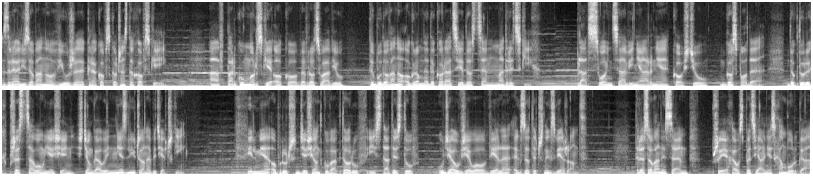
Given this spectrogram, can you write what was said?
zrealizowano w Jurze Krakowsko-Częstochowskiej, a w Parku Morskie Oko we Wrocławiu wybudowano ogromne dekoracje do scen madryckich. Plac Słońca, winiarnie, kościół, gospodę, do których przez całą jesień ściągały niezliczone wycieczki. W filmie oprócz dziesiątków aktorów i statystów udział wzięło wiele egzotycznych zwierząt. Tresowany sęp przyjechał specjalnie z Hamburga,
